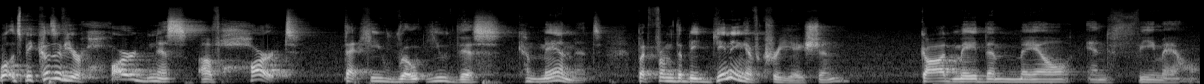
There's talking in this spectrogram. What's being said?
Well, it's because of your hardness of heart that he wrote you this commandment. But from the beginning of creation, God made them male and female.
